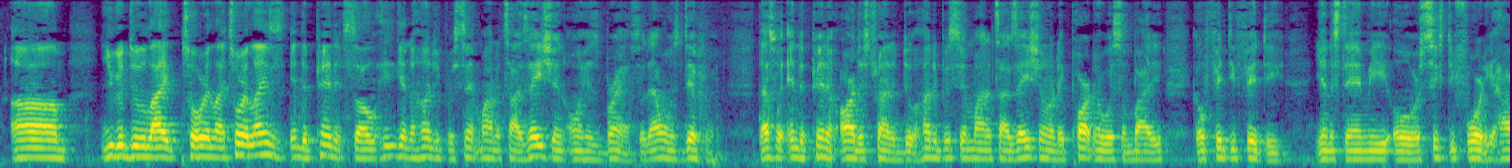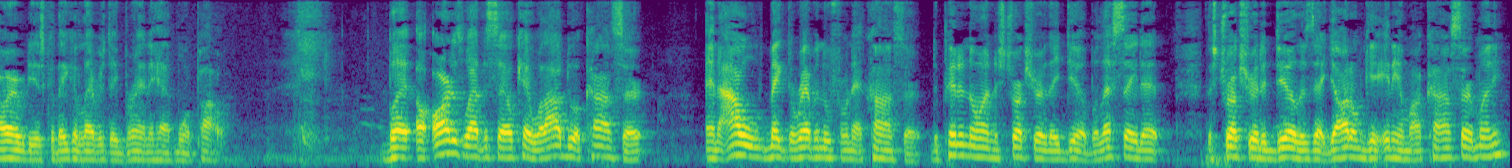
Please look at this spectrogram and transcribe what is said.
Um, you could do like Tory Lanez. Tory Lanez independent, so he's getting 100% monetization on his brand. So that one's different. That's what independent artists try to do 100% monetization, or they partner with somebody, go 50 50. You understand me? Or 60 40, however it is, because they can leverage their brand and have more power. But an artist will have to say, okay, well, I'll do a concert and I will make the revenue from that concert, depending on the structure of their deal. But let's say that the structure of the deal is that y'all don't get any of my concert money,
